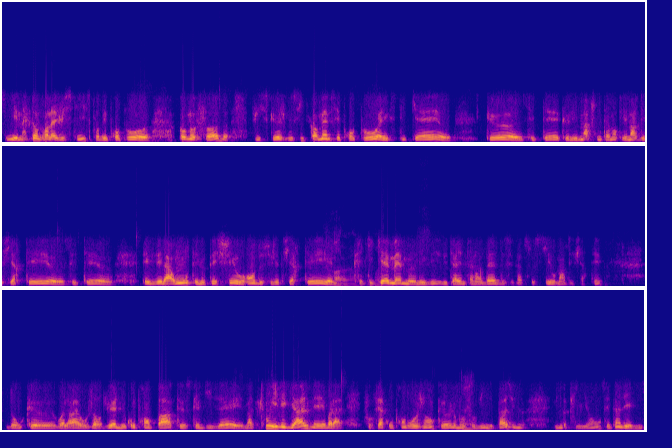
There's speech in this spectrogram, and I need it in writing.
qui est maintenant dans la justice pour des propos euh, homophobes, puisque je vous cite quand même ses propos. Elle expliquait euh, que c'était que les marches, notamment que les marches des fiertés, c'était élever la honte et le péché au rang de sujet de fierté. Et elle là là, critiquait ouais. même l'Église luthérienne finlandaise de s'être associée aux marches des fiertés. Donc euh, voilà, aujourd'hui, elle ne comprend pas que ce qu'elle disait est maintenant illégal, mais voilà, il faut faire comprendre aux gens que l'homophobie oui. n'est pas une, une opinion, c'est un délit,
